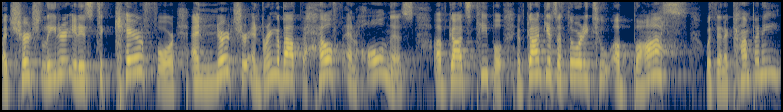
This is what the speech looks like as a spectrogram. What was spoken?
a church leader, it is to care for and nurture and bring about the health and wholeness of God's people. If God gives authority to a boss within a company,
